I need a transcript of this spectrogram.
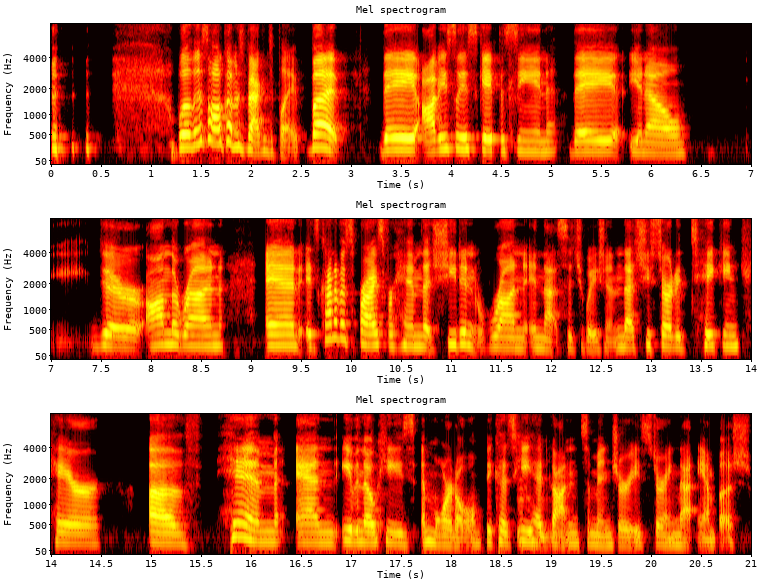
well, this all comes back into play, but they obviously escape the scene. They, you know, they're on the run, and it's kind of a surprise for him that she didn't run in that situation, that she started taking care of him. And even though he's immortal, because he had Mhm. gotten some injuries during that ambush.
